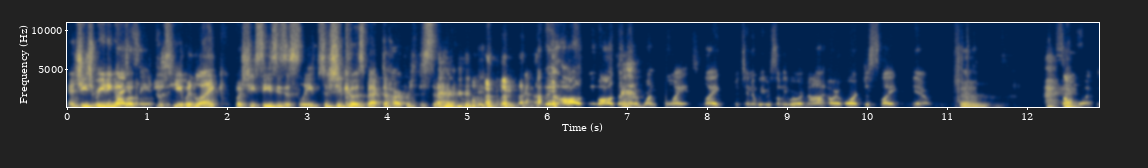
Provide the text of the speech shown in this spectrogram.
and she's reading a book Magazine. she he would like, but she sees he's asleep, so she goes back to Harper's Bazaar. I think all we've all done that at one point, like pretending we were something we were not, or or just like you know somewhat.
